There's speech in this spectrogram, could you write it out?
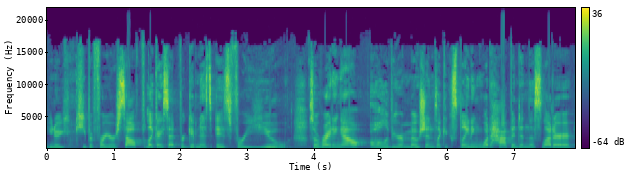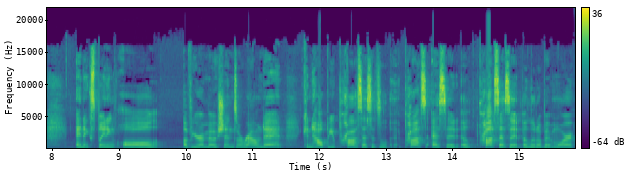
You know you can keep it for yourself. Like i said forgiveness is for you. So writing out all of your emotions like explaining what happened in this letter and explaining all of your emotions around it can help you process it process it process it a little bit more.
